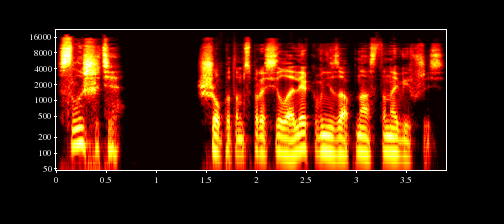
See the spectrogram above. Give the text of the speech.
«Слышите?» — шепотом спросил Олег, внезапно остановившись.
